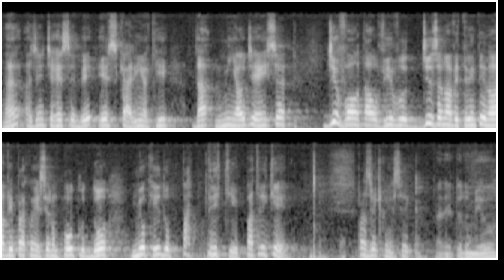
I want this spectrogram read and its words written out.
né, a gente receber esse carinho aqui da minha audiência. De volta ao vivo, 19h39, para conhecer um pouco do meu querido Patrick. Patrick, prazer te conhecer, cara. Prazer todo meu.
